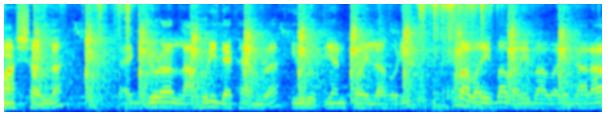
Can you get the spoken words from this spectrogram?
মার্শাল্লাহ এক জোড়া লাহোরি দেখায় আমরা, ইউরোপিয়ান টয় লাহোরি। বাবারে বাবারে বাবারে, দাঁড়া।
